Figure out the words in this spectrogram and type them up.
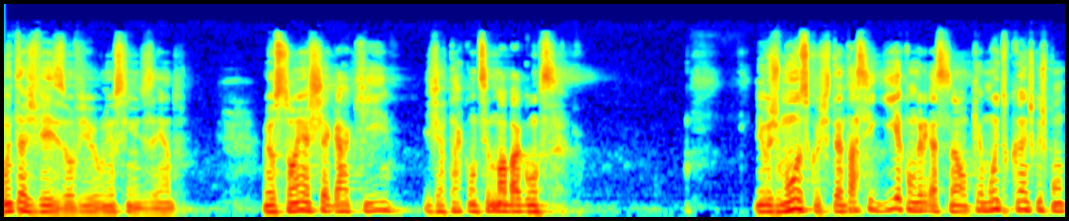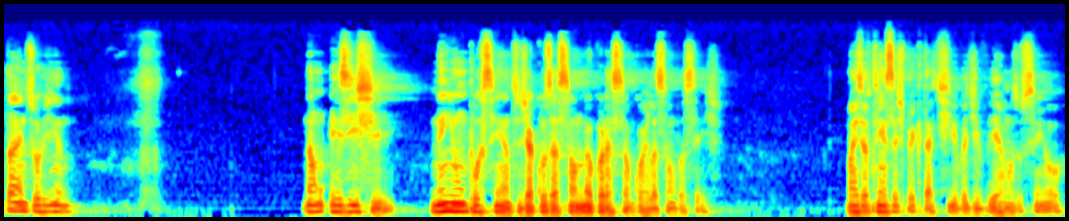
Muitas vezes ouvi o Nilcinho dizendo: Meu sonho é chegar aqui e já está acontecendo uma bagunça e os músicos tentar seguir a congregação, porque é muito cântico espontâneo surgindo. Não existe nenhum por cento de acusação no meu coração com relação a vocês. Mas eu tenho essa expectativa de vermos o Senhor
